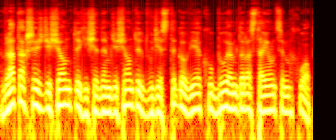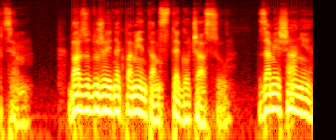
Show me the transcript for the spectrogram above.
W latach 60. i 70. XX wieku byłem dorastającym chłopcem. Bardzo dużo jednak pamiętam z tego czasu. Zamieszanie,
